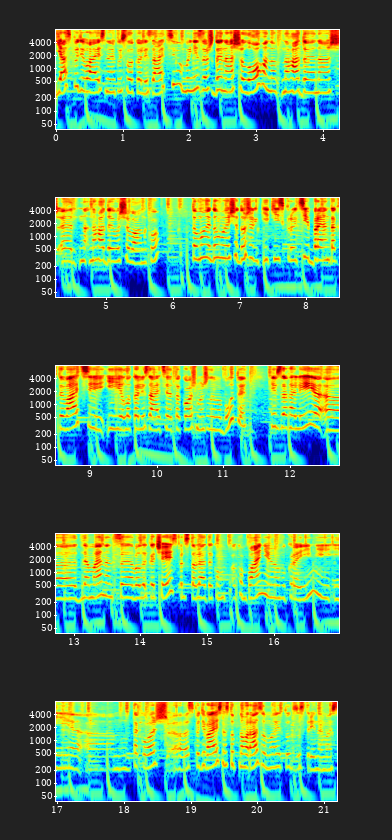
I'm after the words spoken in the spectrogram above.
я сподіваюся на якусь локалізацію. Мені завжди наше лого нагадує наш е, на- нагадує вишиванку. Тому я думаю, що дуже якісь круті бренд активації і локалізація також можливо бути. І взагалі е, для мене це велика честь представляти компанію в Україні. І е, також е, сподіваюся, наступного разу ми тут зустрінемось.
